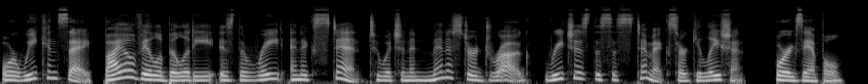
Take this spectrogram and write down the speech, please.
or we can say bioavailability is the rate and extent to which an administered drug reaches the systemic circulation. For example,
